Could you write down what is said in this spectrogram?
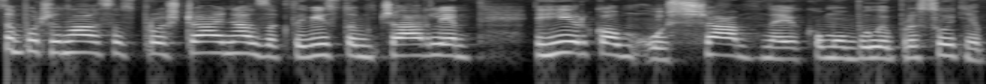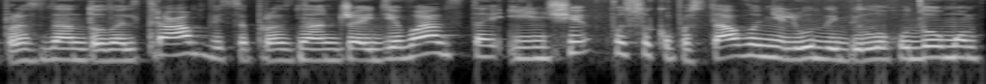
Все починалося з прощання з активістом Чарлі Гірком у США, на якому були присутні президент Дональд Трамп, віцепрезидент Джей Ді Венс та інші високопоставлені люди Білого Дому.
